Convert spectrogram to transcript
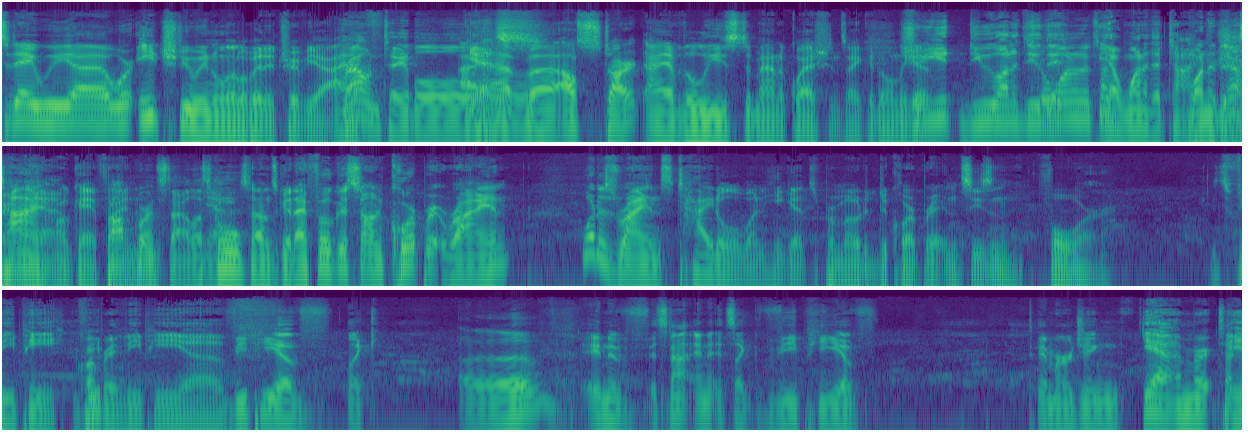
Today we uh, we're each doing a little bit of trivia. I Round have, table. I Yes. have. Uh, I'll start. I have the least amount of questions. I could only Should get you, do you want to do go the one at a time. Yeah, one at a time. one for at a sure. time. Yeah. Okay, fine. popcorn style. Let's Yeah. go. Sounds good. I focused on corporate Ryan. What is Ryan's title when he gets promoted to corporate in season four? It's VP, corporate VP of. VP of like Of in a, it's not and it's like VP of emerging Yeah, emer- technology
